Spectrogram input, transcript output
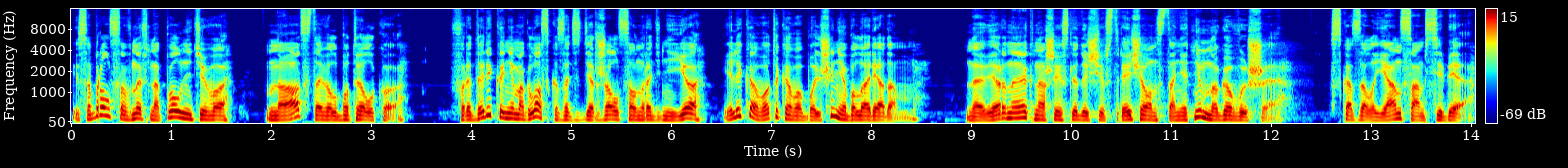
и собрался вновь наполнить его, но отставил бутылку. Фредерика не могла сказать, сдержался он ради неё или кого-то, кого больше не было рядом. «Наверное, к нашей следующей встрече он станет немного выше», — сказал Ян сам себе.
